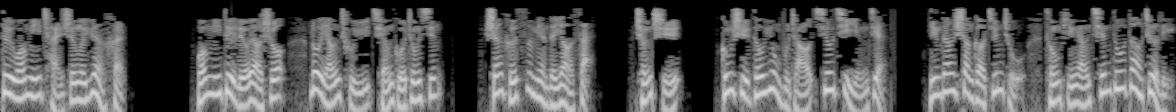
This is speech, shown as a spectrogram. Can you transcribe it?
对王弥产生了怨恨。王弥对刘耀说：“洛阳处于全国中心，山河四面的要塞、城池、宫室都用不着修葺营建，应当上告君主，从平阳迁都到这里。”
